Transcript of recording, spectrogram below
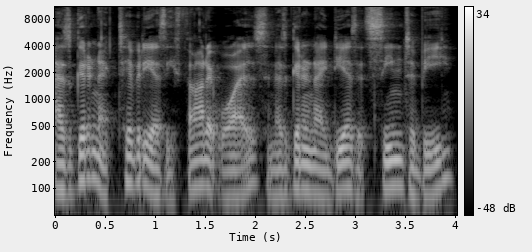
as good an activity as he thought it was, and as good an idea as it seemed to be,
